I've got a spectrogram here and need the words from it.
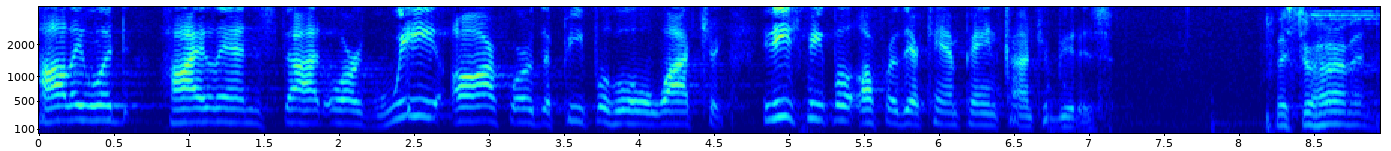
HollywoodHighlands.org. We are for the people who are watching. These people are for their campaign contributors. Mr. Herman.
